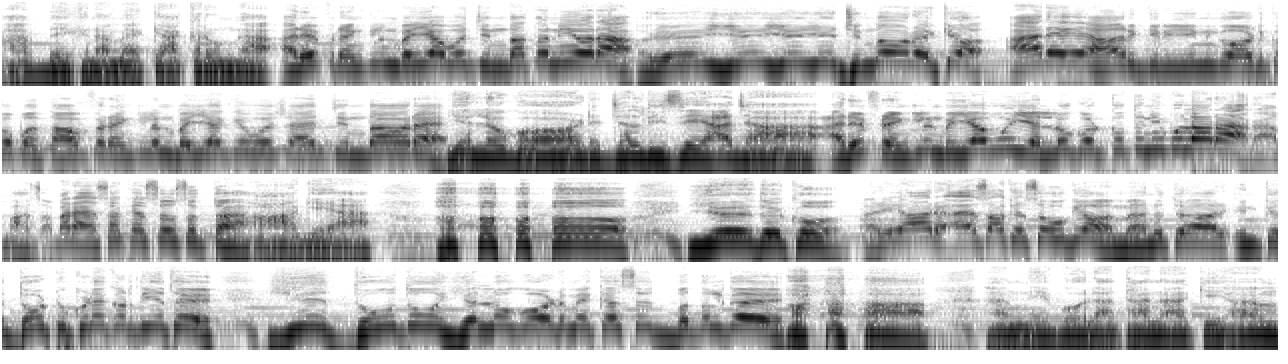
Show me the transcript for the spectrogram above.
आप देखना मैं क्या करूँगा। अरे फ्रैंकलिन भैया वो ज़िंदा तो नहीं हो रहा? अरे ये ये ये ज़िंदा हो रहा है क्या? अरे यार ग्रीन गॉड को बताओ फ्रैंकलिन भैया कि वो शायद ज़िंदा हो रहा है। येलो गॉड जल्दी से आ जा। अरे फ्रैंकलिन भैया वो येलो गॉड को तो नहीं बुला रहा? भाषा बार ऐसा कैसे हो सकता है? आ गया। ये देखो। अरे यार ऐसा कैसे हो गया? मैंने तो यार इनके दो टुकड़े कर दिए थे। ये दो दो येलो गॉड में कैसे बदल गए? हमने बोला था ना कि हम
